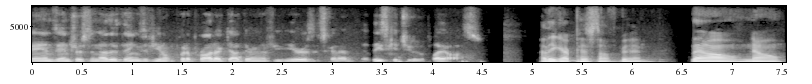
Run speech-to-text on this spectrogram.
fans' interest in other things if you don't put a product out there in a few years. It's going to at least get you to the playoffs. I think I pissed off Ben. no, no.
